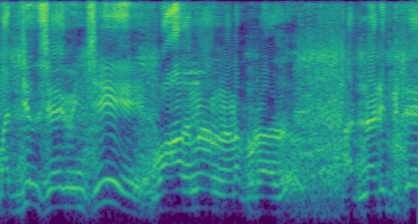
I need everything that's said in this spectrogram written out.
మద్యం సేవించి వాహనాలు నడపరాదు. అది నడిపితే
